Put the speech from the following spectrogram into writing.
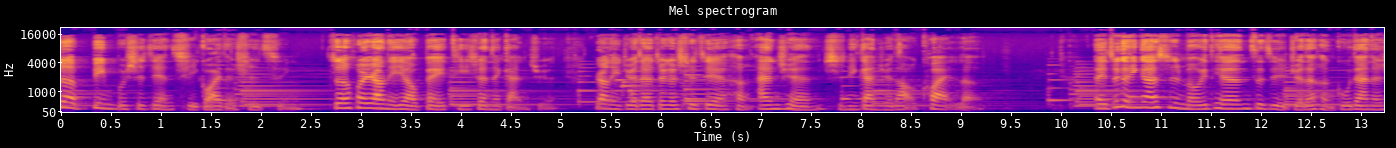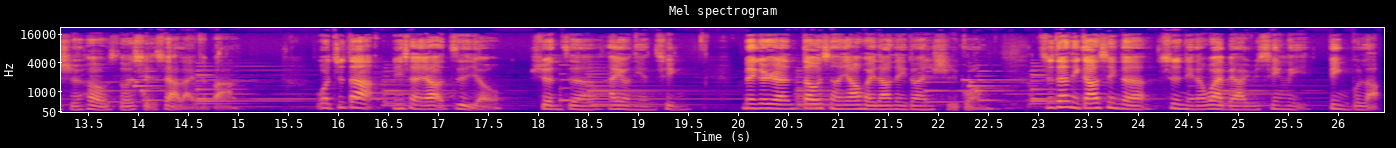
这并不是件奇怪的事情。这会让你有被提升的感觉，让你觉得这个世界很安全，使你感觉到快乐。哎，这个应该是某一天自己觉得很孤单的时候所写下来的吧。我知道你想要自由、选择，还有年轻。每个人都想要回到那段时光。值得你高兴的是，你的外表与心理并不老，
